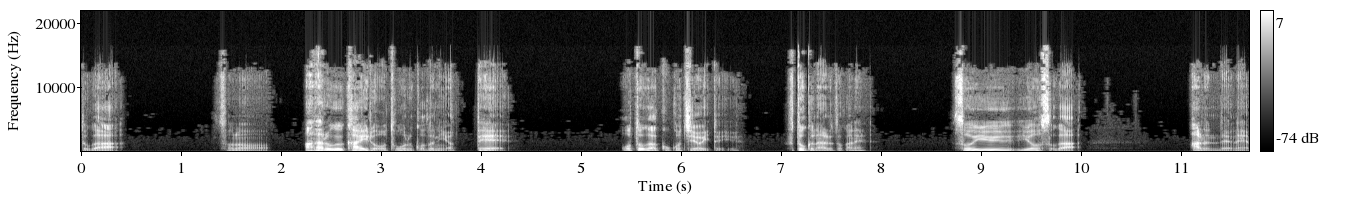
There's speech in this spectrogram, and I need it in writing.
トが、その、アナログ回路を通ることによって、音が心地よいという、太くなるとかね、そういう要素があるんだよね。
